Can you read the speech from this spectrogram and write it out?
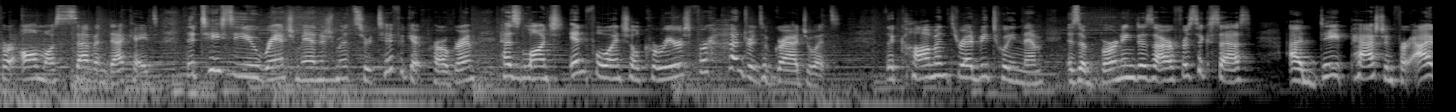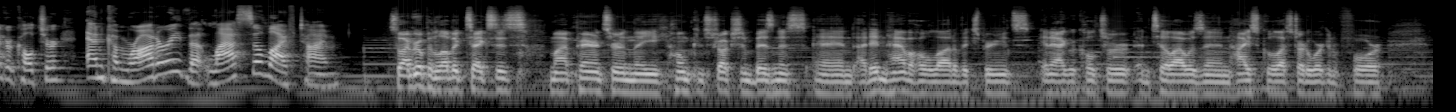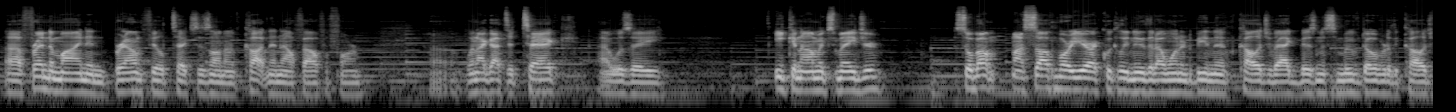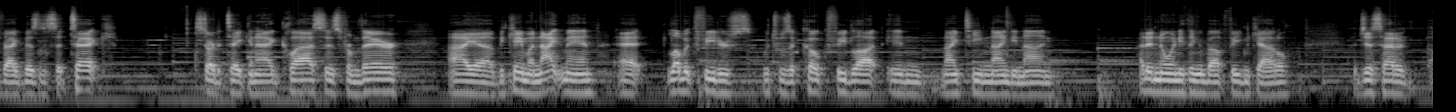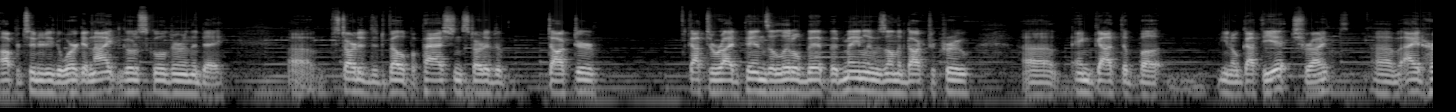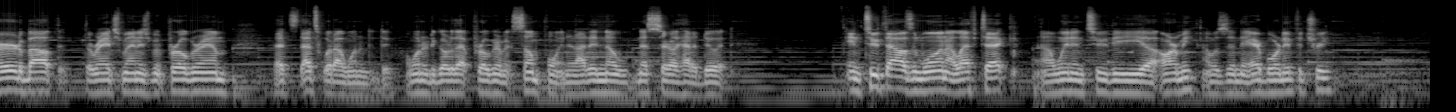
For almost seven decades, the TCU Ranch Management Certificate Program has launched influential careers for hundreds of graduates. The common thread between them is a burning desire for success, a deep passion for agriculture, and camaraderie that lasts a lifetime. So I grew up in Lubbock, Texas. My parents are in the home construction business, and I didn't have a whole lot of experience in agriculture until I was in high school. I started working for a friend of mine in Brownfield, Texas, on a cotton and alfalfa farm. Uh, when I got to Tech, I was a economics major. So about my sophomore year, I quickly knew that I wanted to be in the College of Ag Business and moved over to the College of Ag Business at Tech. Started taking ag classes from there. I uh, became a nightman at Lubbock Feeders, which was a Koch feedlot in 1999. I didn't know anything about feeding cattle. Just had an opportunity to work at night and go to school during the day. Uh, started to develop a passion, started to doctor, got to ride pins a little bit, but mainly was on the doctor crew uh, and got the, bu- you know, got the itch, right? Um, I had heard about the, the ranch management program. That's, that's what I wanted to do. I wanted to go to that program at some point, and I didn't know necessarily how to do it. In 2001, I left Tech. I went into the uh, Army. I was in the Airborne Infantry.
